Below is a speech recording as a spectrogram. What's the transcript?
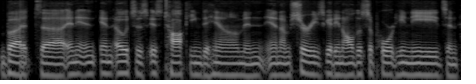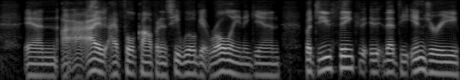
But uh, and, and Oats is, is talking to him, and, and I'm sure he's getting all the support he needs, and and I, I have full confidence he will get rolling again. But do you think that the injury?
